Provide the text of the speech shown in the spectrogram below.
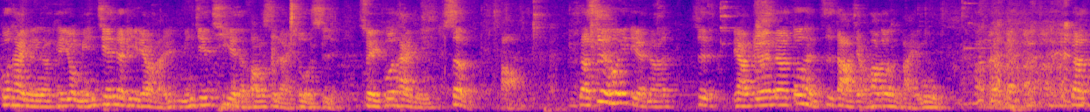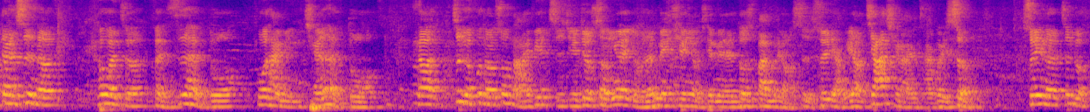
郭台铭呢可以用民间的力量来，民间企业的方式来做事，所以郭台铭胜啊。那最后一点呢是两个人呢都很自大，讲话都很白目。那但是呢？柯文哲粉丝很多，郭台铭钱很多，那这个不能说哪一边直接就胜，因为有人没钱，有钱没人都是办不了事，所以两个要加起来才会胜。所以呢，这个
